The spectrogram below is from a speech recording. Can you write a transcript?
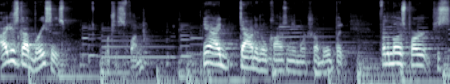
I just got braces, which is fun. Yeah, I doubt it'll cause any more trouble, but for the most part, just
